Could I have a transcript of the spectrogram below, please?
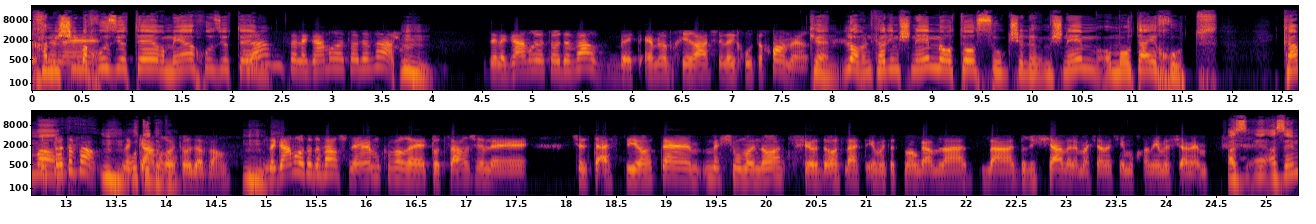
50 אחוז יותר, 100 אחוז יותר. לא, זה לגמרי אותו דבר. זה לגמרי אותו דבר, בהתאם לבחירה של איכות החומר. כן, לא, אבל מתכוונים שניהם מאותו סוג של, שניהם מאותה איכות. כמה... אותו דבר, mm-hmm, לגמרי אותו דבר. אותו דבר. Mm-hmm. לגמרי אותו דבר, שניהם כבר uh, תוצר של... של תעשיות uh, משומנות שיודעות להתאים את עצמו גם לדרישה ולמה שאנשים מוכנים לשלם. אז, אז, אין,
